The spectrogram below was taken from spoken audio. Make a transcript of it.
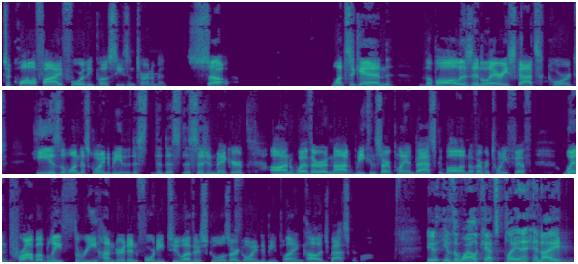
to qualify for the postseason tournament. So, once again, the ball is in Larry Scott's court. He is the one that's going to be the, the, decision maker on whether or not we can start playing basketball on November 25th, when probably 342 other schools are going to be playing college basketball. If, if the Wildcats play, and, and I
